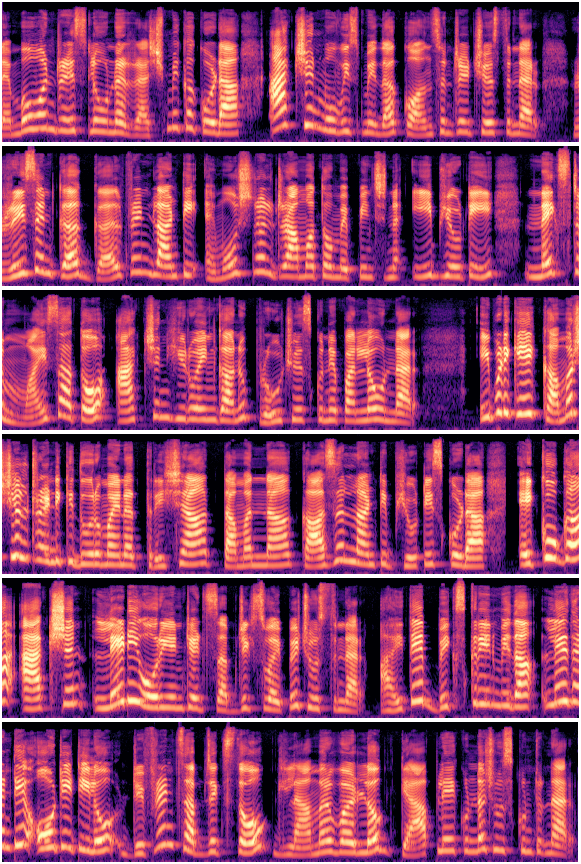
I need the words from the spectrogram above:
నెంబర్ వన్ రేస్లో ఉన్న రష్మిక కూడా యాక్షన్ మూవీస్ మీద కాన్సన్ట్రేట్ చేస్తున్నారు. రీసెంట్గా గర్ల్ ఫ్రెండ్ లాంటి ఎమోషనల్ డ్రామాతో మెప్పించిన ఈ బ్యూటీ నెక్స్ట్ మైసాతో యాక్షన్ హీరోయిన్ గాను ప్రూవ్ చేసుకునే పనిలో ఉన్నారు. ఇప్పటికే కమర్షియల్ ట్రెండ్కి దూరమైన త్రిష తమన్నా కాజల్ లాంటి బ్యూటీస్ కూడా ఎక్కువగా యాక్షన్ లేడీ ఓరియంటెడ్ సబ్జెక్ట్స్ వైపే చూస్తున్నారు. అయితే బిగ్ స్క్రీన్ మీద లేదంటే ఓటీటీలో డిఫరెంట్ సబ్జెక్ట్స్తో గ్లామర్ వరల్డ్లో గ్యాప్ లేకుండా చూసుకుంటున్నారు.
